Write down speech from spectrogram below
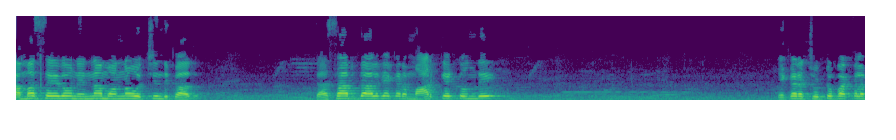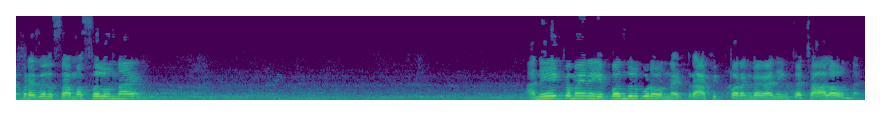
సమస్య ఏదో నిన్న మొన్న వచ్చింది కాదు. దశాబ్దాలుగా ఇక్కడ మార్కెట్ ఉంది ఇక్కడ చుట్టుపక్కల ప్రజల సమస్యలు ఉన్నాయి అనేకమైన ఇబ్బందులు కూడా ఉన్నాయి. ట్రాఫిక్ పరంగా కానీ ఇంకా చాలా ఉన్నాయి.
